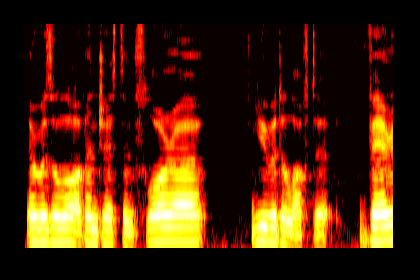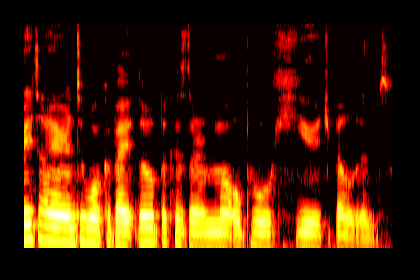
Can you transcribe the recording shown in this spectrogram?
There was a lot of interest in flora. You would have loved it. Very tiring to walk about though because there are multiple huge buildings.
